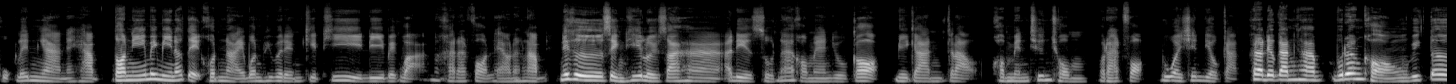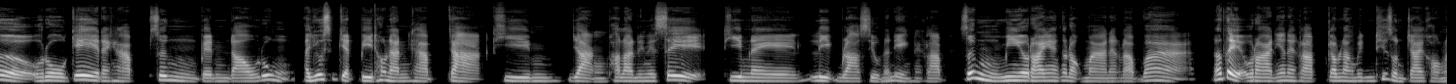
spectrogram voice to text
ถูกเล่นงานนะครับ ตอนนี้ไม่มีนักเตะคนไหนบนพิเวเดนกิจที่ดีไปกว่ามาคาร์ดฟอร์ดแล้วนะครับ นี่คือสิ่งที่ลุยซาฮาอดีตศูนย์หน้าของแมนยูก็มีการกล่าว คอมเมนต์ชื่นชมแรดฟอร์ดด้วยเช่นเดียวกันขณะเดียวกันครับ เรื่องของวิกเตอร์โรเก้นะครับ ซึ่งเป็นดาวรุ่งอายุ 17 ปีเท่านั้นครับ จากทีมอย่างพาราเนเซทีมในลีกบราซิลนั่นเองนะครับ ซึ่งมีรายงานกันออกมานะครับว่านักเตะรายนี้นะครับกำลังเป็นที่สนใจของห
